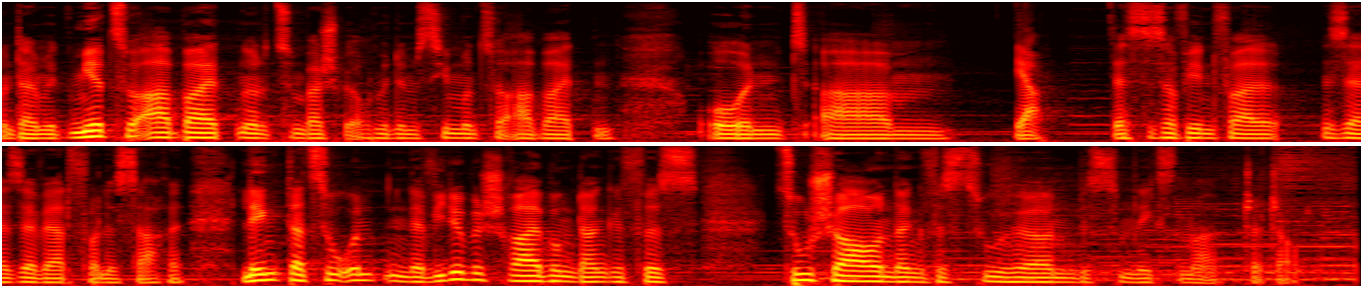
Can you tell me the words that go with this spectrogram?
und dann mit mir zu arbeiten oder zum Beispiel auch mit dem Simon zu arbeiten. Und ähm, das ist auf jeden Fall eine sehr, sehr wertvolle Sache. Link dazu unten in der Videobeschreibung. Danke fürs Zuschauen, danke fürs Zuhören. Bis zum nächsten Mal. Ciao, ciao.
